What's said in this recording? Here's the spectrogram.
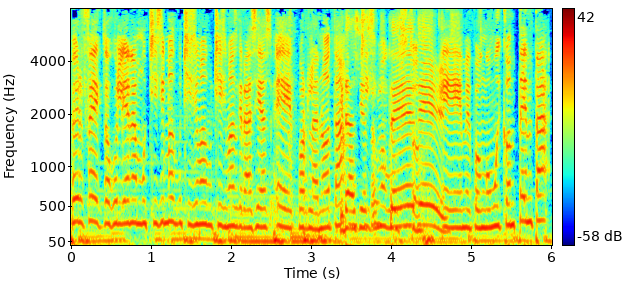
Perfecto, Juliana, muchísimas, muchísimas, muchísimas gracias eh, por la nota. Gracias a Muchísimo gusto. Eh, me pongo muy contenta.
